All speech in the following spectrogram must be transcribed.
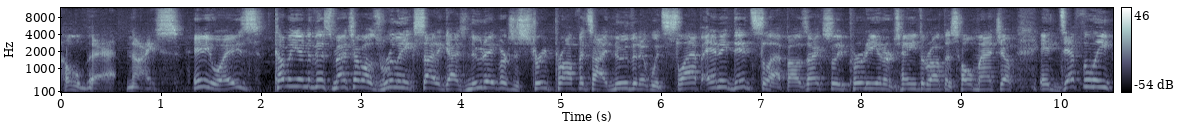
Hold that. Nice. Anyways, coming into this matchup, I was really excited, guys. New Day versus Street Profits. I knew that it would slap, and it did slap. I was actually pretty entertained throughout this whole matchup. It definitely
